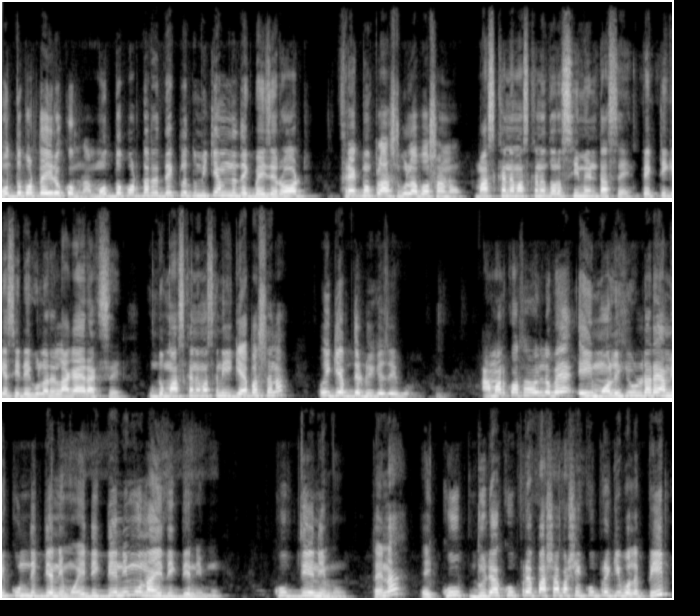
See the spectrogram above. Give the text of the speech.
মধ্যপর্দা এরকম না। মধ্যপর্দারে দেখলে তুমি কেমনে দেখবে? এই যে রড ফ্র্যাগমোপ্লাস্টগুলা বসানো। মাঝখানে মাঝখানে ধরো সিমেন্ট আছে, পেকটিক অ্যাসিড এগুলারে লাগায় রাখছে। কিন্তু মাঝখানে মাঝখানে কি গ্যাপ আছে না? ওই গ্যাপ দিয়ে ঢুকে যাইব। আমার কথা হইল বে, এই মলিকিউলটারে আমি কোন দিক দিয়ে নিমু? এই দিক দিয়ে নিমু না এই দিক দিয়ে নিমু? কূপ দিয়ে নিমু। তাই না? এই কূপ, দুইটা কূপরে পাশাপাশি কূপরে কি বলে? পিট,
